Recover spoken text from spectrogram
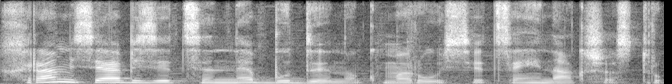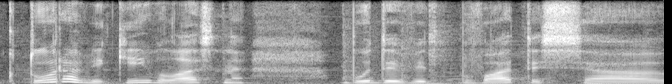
Храм Зябзі це не будинок Марусі, це інакша структура, в якій, власне, буде відбуватися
